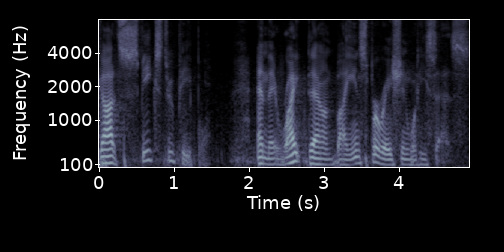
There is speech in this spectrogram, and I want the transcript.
God speaks through people, and they write down by inspiration what he says.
